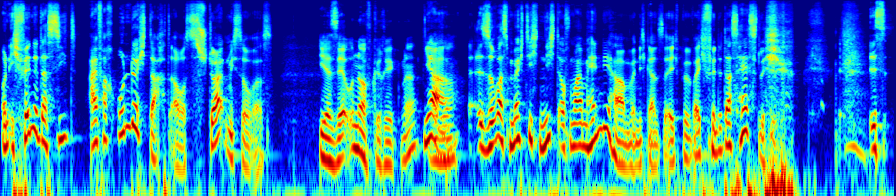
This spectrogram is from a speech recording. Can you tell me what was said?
Und ich finde, das sieht einfach undurchdacht aus. Das stört mich sowas. Ja, sehr unaufgeregt, ne? Ja, also. sowas möchte ich nicht auf meinem Handy haben, wenn ich ganz ehrlich bin, weil ich finde das hässlich. Ist,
